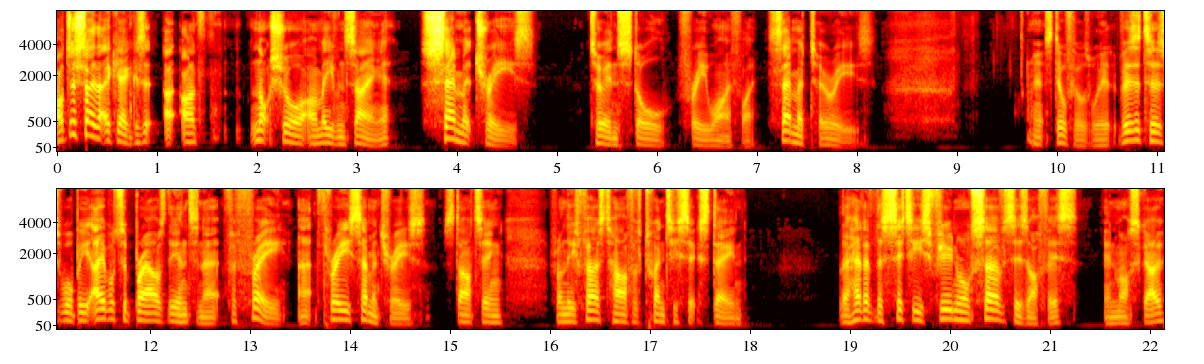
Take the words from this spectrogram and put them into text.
I'll just say that again because I'm not sure I'm even saying it. Cemeteries to install free Wi Fi. Cemeteries. It still feels weird. Visitors will be able to browse the internet for free at three cemeteries starting from the first half of 2016. The head of the city's funeral services office in Moscow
